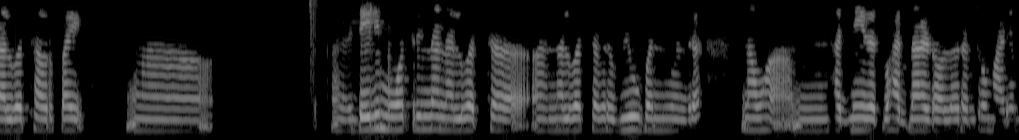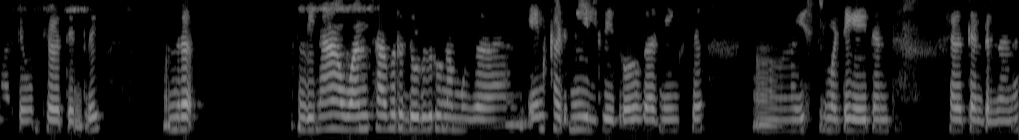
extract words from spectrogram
ನಲ್ವತ್ತು ಸಾವಿರ ರೂಪಾಯಿ ಡೈಲಿ ಮೂವತ್ತರಿಂದ ನಲ್ವತ್ತು ನಲ್ವತ್ತು ಸಾವಿರ ವ್ಯೂ ಬಂದ್ವು ಅಂದ್ರೆ ನಾವು ಹದಿನೈದು ಅಥವಾ ಹದಿನಾರು ಡಾಲರ್ ಅಂತೂ ಮಾಡೇ ಮಾಡ್ತೇವೆ ಅಂತ ಹೇಳ್ತೀನಿ ರೀ ಅಂದ್ರೆ ದಿನ ಒಂದು ಸಾವಿರ ದುಡಿದ್ರು ನಮ್ಗೆ ಏನು ಕಡಿಮೆ ಇಲ್ರಿ ಇದ್ರೊಳಗೆ ಅರ್ನಿಂಗ್ಸ್ ಇಷ್ಟರ ಮಟ್ಟಿಗೆ ಐತೆ ಅಂತ ಹೇಳ್ತೇನೆ ರೀ ನಾನು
